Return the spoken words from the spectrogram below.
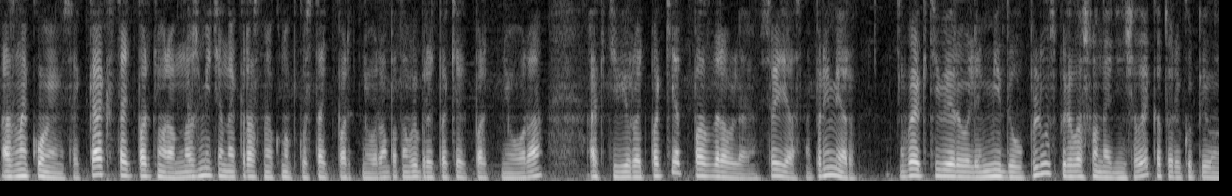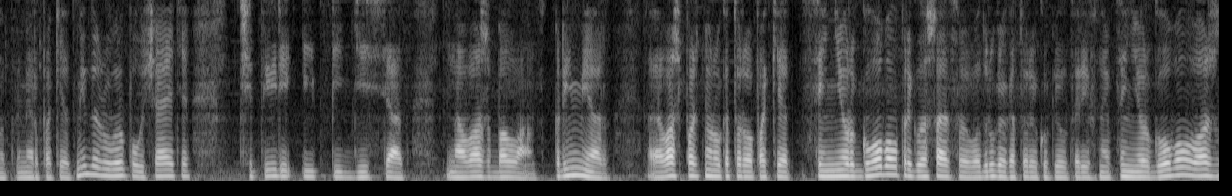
Ознакомимся. Как стать партнером? Нажмите на красную кнопку «Стать партнером», потом выбрать пакет партнера, активировать пакет, поздравляю. Все ясно. Пример. Вы активировали Middle Plus, приглашенный один человек, который купил, например, пакет Middle, вы получаете 4,50 на ваш баланс. Пример. Э, ваш партнер, у которого пакет Senior Global, приглашает своего друга, который купил тарифный Senior Global, ваш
